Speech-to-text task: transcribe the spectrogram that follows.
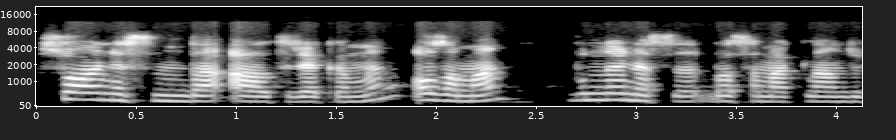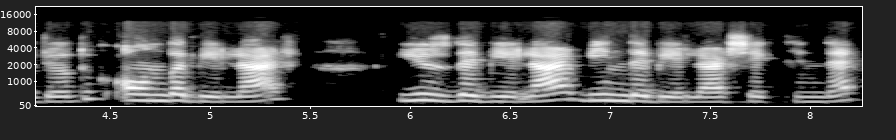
sonrasında 6 rakamı. O zaman bunları nasıl basamaklandırıyorduk? Onda birler, yüzde birler, binde birler şeklinde.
